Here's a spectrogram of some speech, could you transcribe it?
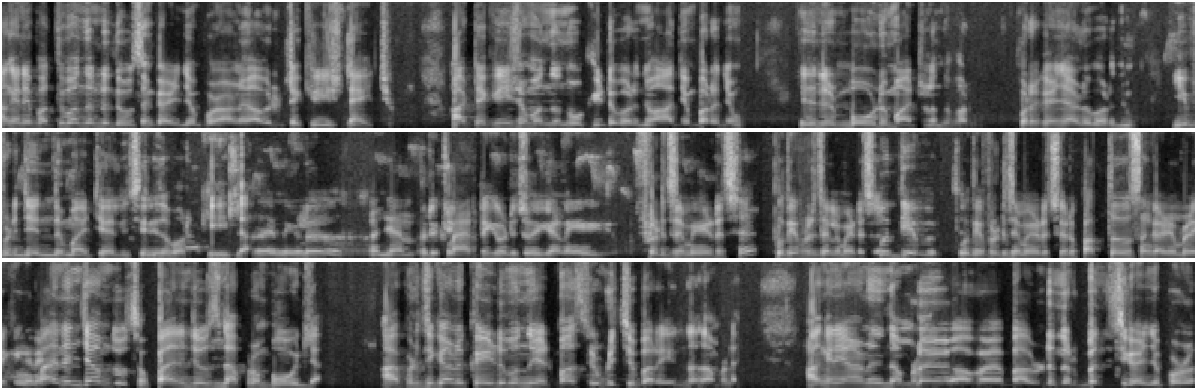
അങ്ങനെ പത്ത് പന്ത്രണ്ട് ദിവസം കഴിഞ്ഞപ്പോഴാണ് അവർ ടെക്നീഷ്യനെ അയച്ചു. ആ ടെക്നീഷ്യൻ വന്ന് നോക്കിയിട്ട് പറഞ്ഞു ആദ്യം പറഞ്ഞു ഇതിന്റെ ഒരു ബോർഡ് മാറ്റണം എന്ന് പറഞ്ഞു. കുറെ കഴിഞ്ഞ ആൾ പറഞ്ഞു ഈ ഫ്രിഡ്ജ് എന്ത് മാറ്റിയാലും ശരി ഇത് വർക്ക് ചെയ്യില്ല. നിങ്ങൾ ഞാൻ ഒരു ക്ലാരിറ്റിക്ക് വേണ്ടി ചോദിക്കുകയാണ് ഈ ഫ്രിഡ്ജ് മേടിച്ച് പുതിയ ഫ്രിഡ്ജല്ല മേടിച്ച് പുതിയ പുതിയ ഫ്രിഡ്ജ് മേടിച്ച് ഒരു പത്ത് ദിവസം കഴിയുമ്പോഴേക്കും പതിനഞ്ചാം ദിവസം പതിനഞ്ച് ദിവസത്തിന് അപ്പുറം പോവില്ല. അപ്പോഴത്തേക്കാണ് കേട് വന്ന് ഹെഡ് മാസ്റ്റർ വിളിച്ച് പറയുന്നത് നമ്മളെ. അങ്ങനെയാണ് നമ്മൾ അവരോട് നിർബന്ധിച്ച് കഴിഞ്ഞപ്പോൾ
